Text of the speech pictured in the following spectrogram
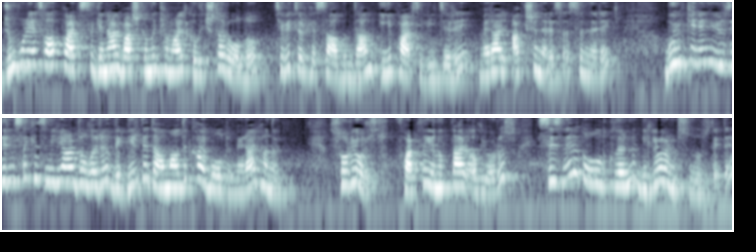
Cumhuriyet Halk Partisi Genel Başkanı Kemal Kılıçdaroğlu Twitter hesabından İyi Parti lideri Meral Akşener'e seslenerek bu ülkenin 128 milyar doları ve bir de damadı kayboldu Meral Hanım. Soruyoruz, farklı yanıtlar alıyoruz. Siz nerede olduklarını biliyor musunuz dedi.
